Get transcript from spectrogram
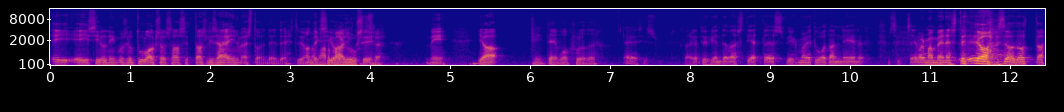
ei, ei sillä, niinku, sillä tuloksella saa sit taas lisää investointeja tehtyä, anteeksi no varmaan just sijoituksia. se. Niin, ja niin Teemu, onko sulla? Ei siis aika tyhjentävästi, että jos firma ei tuota, niin sit se ei varmaan menesty. Joo, se on totta.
